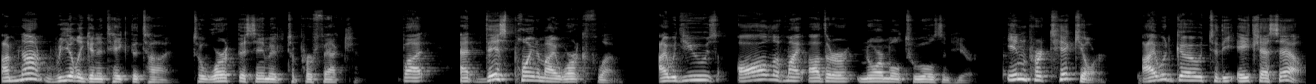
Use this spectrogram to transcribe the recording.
I'm not really going to take the time to work this image to perfection, but at this point in my workflow, I would use all of my other normal tools in here. In particular, I would go to the HSL,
